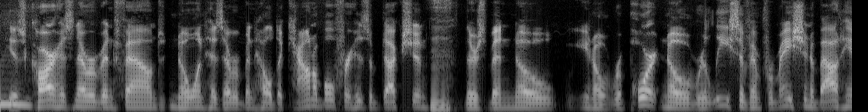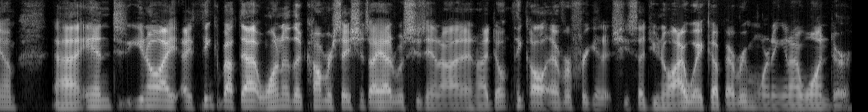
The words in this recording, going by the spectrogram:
Mm. His car has never been found. No one has ever been held accountable for his abduction. Mm. There's been no, you know, report, no release of information about him. Uh, and, you know, I, I think about that. One of the conversations I had with Susanna, and I don't think I'll ever forget it. She said, You know, I wake up every morning and I wonder,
